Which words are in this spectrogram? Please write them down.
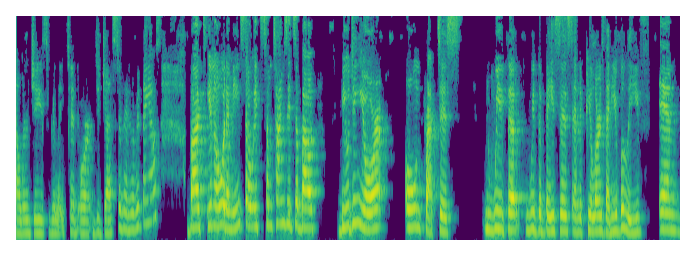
allergies related or digestive and everything else. But you know what i mean? So it's sometimes it's about building your own practice with the with the basis and the pillars that you believe and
